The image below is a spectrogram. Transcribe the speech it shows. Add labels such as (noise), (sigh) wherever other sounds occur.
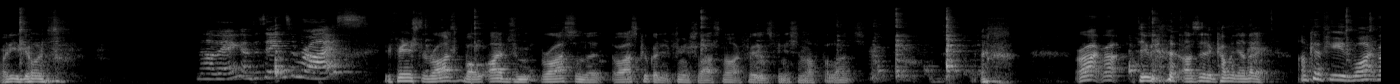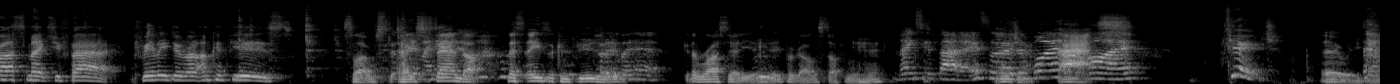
What are you doing? Nothing. I'm just eating some rice. You finished the rice bowl. I had some rice on the rice cooker. I didn't finish last night. Freddie's finishing off for lunch. (laughs) right, right. (laughs) I said a comment the other day. I'm confused. White rice makes you fat. Freddie doing right. I'm confused. So like, st- hey, stand up. Let's ease the confusion. Put it in Get, hair. get the rice out of your hair. You put other stuff in your hair. Makes you fat, eh? So then why am I huge? There we go.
